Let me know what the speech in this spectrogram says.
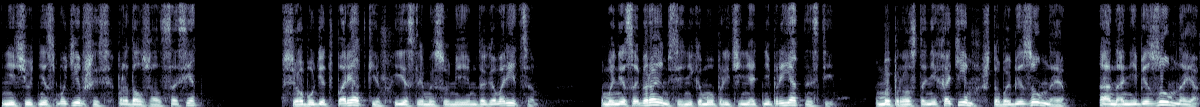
Ничуть не смутившись, продолжал сосед. «Все будет в порядке, если мы сумеем договориться. Мы не собираемся никому причинять неприятностей. Мы просто не хотим, чтобы безумная...» «Она не безумная!»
